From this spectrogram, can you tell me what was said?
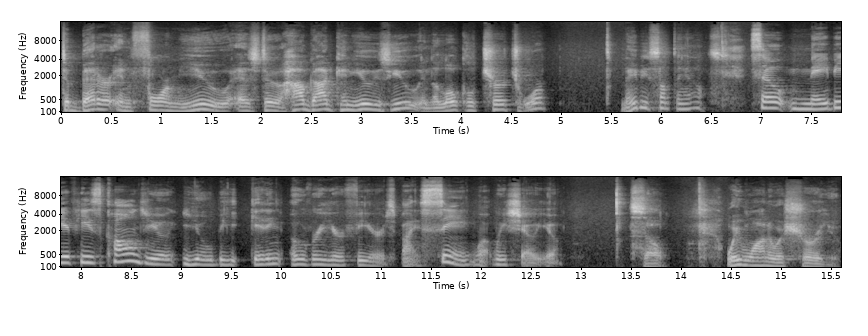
to better inform you as to how God can use you in the local church or maybe something else. So maybe if He's called you, you'll be getting over your fears by seeing what we show you. So, we want to assure you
